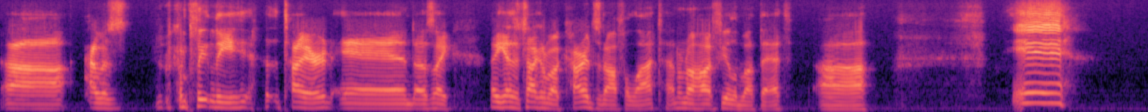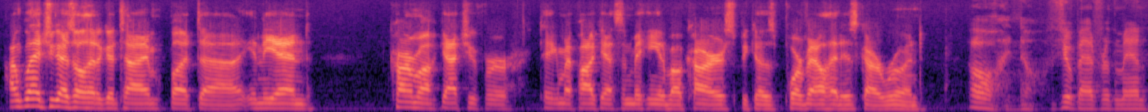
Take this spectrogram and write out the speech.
Uh, I was completely tired, and I was like, oh, you guys are talking about cards an awful lot. I don't know how I feel about that. Uh, eh, I'm glad you guys all had a good time, but uh, in the end, karma got you for taking my podcast and making it about cars because poor Val had his car ruined. Oh, I know. I feel bad for the man.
